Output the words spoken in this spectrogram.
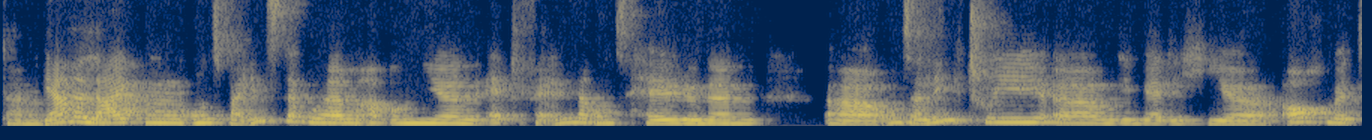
dann gerne liken, uns bei Instagram abonnieren, Veränderungsheldinnen. Uh, unser Linktree, uh, den werde ich hier auch mit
